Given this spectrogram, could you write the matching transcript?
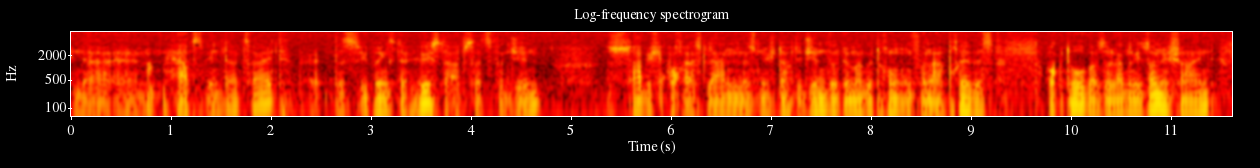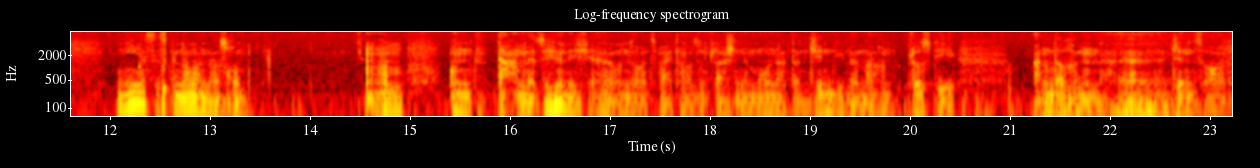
in der ähm, Herbst-Winterzeit, äh, das ist übrigens der höchste Absatz von Gin, das habe ich auch erst lernen müssen. Ich dachte, Gin wird immer getrunken von April bis Oktober, solange die Sonne scheint. Nie ist es genau andersrum. Ähm, und da haben wir sicherlich äh, unsere 2000 Flaschen im Monat an Gin, die wir machen, plus die anderen äh, Gin-Sorten.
